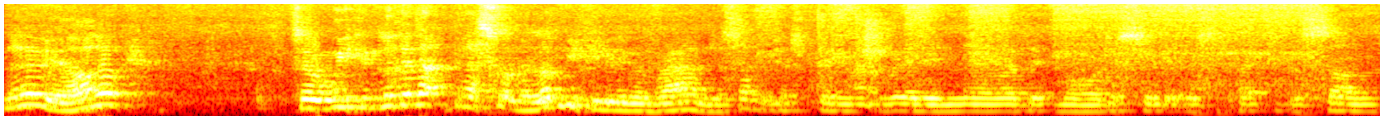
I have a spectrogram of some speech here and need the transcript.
There we are, look. So we can look at that, that's got a lovely feeling of roundness. Let me just bring that red in there a bit more, just to get this effect of the sun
